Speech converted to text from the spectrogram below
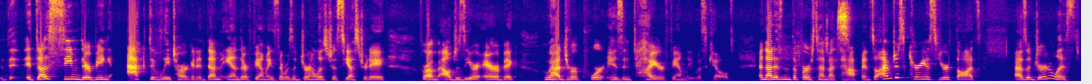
it does seem they're being actively targeted, them and their families. There was a journalist just yesterday from Al Jazeera Arabic who had to report his entire family was killed. And that isn't the first time yes. that's happened. So I'm just curious your thoughts as a journalist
